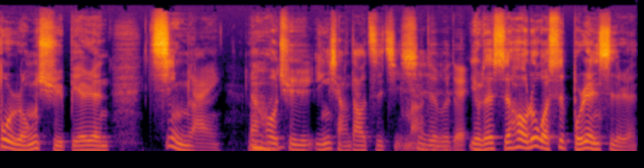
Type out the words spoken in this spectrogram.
不容许别人进来，然后去影响到自己嘛，嗯、对不对？有的时候，如果是不认识的人，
